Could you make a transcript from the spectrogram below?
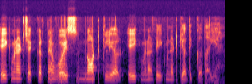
एक मिनट चेक करते हैं। वॉइस नॉट क्लियर एक मिनट एक मिनट, क्या दिक्कत आई है?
